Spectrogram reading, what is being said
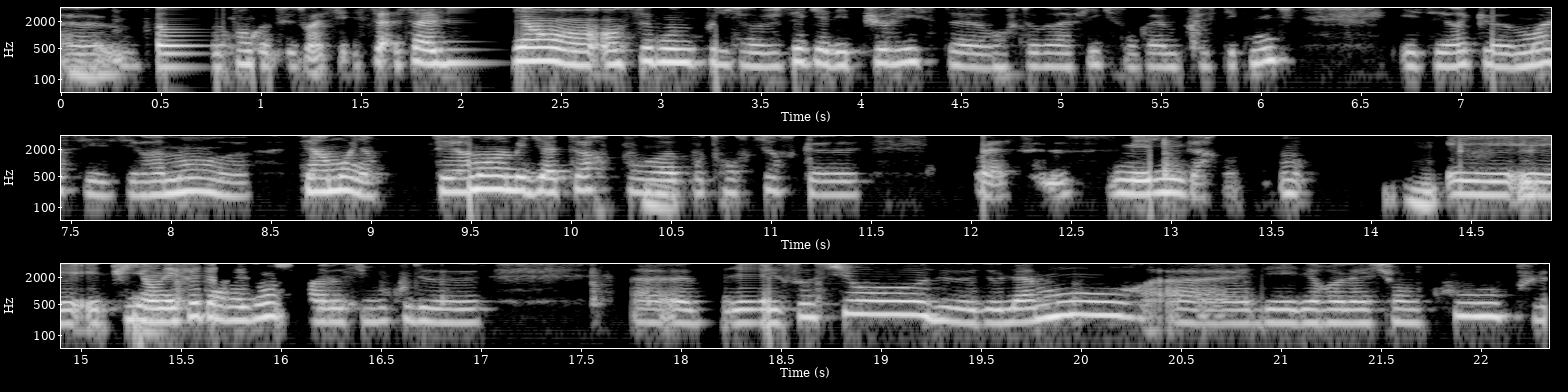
mmh. temps quoi que ce soit. Ça, ça, vient en, seconde position. Je sais qu'il y a des puristes en photographie qui sont quand même plus techniques, et c'est vrai que moi, c'est vraiment, c'est un moyen. C'est vraiment un médiateur pour, mmh. pour transcrire ce que, voilà, mes univers. Et, et, et, puis, en effet, tu as raison, je parle aussi beaucoup de, euh, des réseaux sociaux, de, l'amour, euh, des, relations de couple,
